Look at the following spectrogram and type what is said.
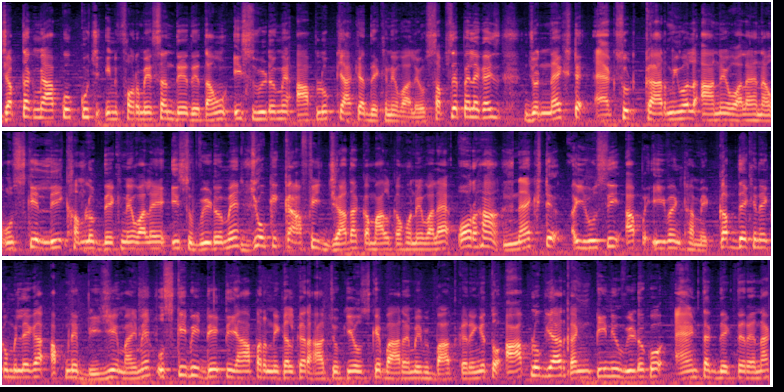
जब तक मैं आपको कुछ इन्फॉर्मेशन दे देता हूँ, इस वीडियो में आप लोग क्या क्या देखने वाले हो। सबसे पहले गाइज़ जो नेक्स्ट एक्सूट कार्निवल आने वाला है ना, उसके लीक हम लोग देखने वाले हैं इस वीडियो में, जो कि काफ़ी ज़्यादा कमाल का होने वाला है। और हाँ नेक्स्ट यूसी अप इवेंट हमें कब देखने को मिलेगा अपने बीजीएमआई में, उसकी भी डेट यहाँ पर निकल कर आ चुकी है, उसके बारे में भी बात करेंगे। तो आप लोग यार कंटिन्यू वीडियो को एंड तक देखते रहना,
